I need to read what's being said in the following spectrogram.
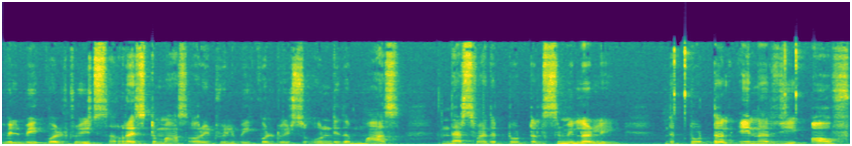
will be equal to its rest mass or it will be equal to its only the mass and that's why the total similarly the total energy of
